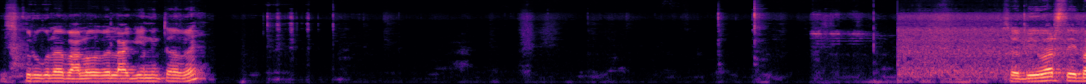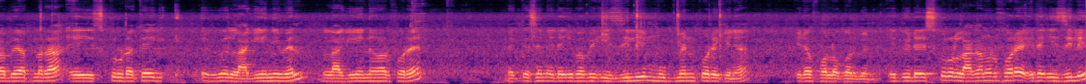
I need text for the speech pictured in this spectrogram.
স্ক্রুগুলো ভালোভাবে লাগিয়ে নিতে হবে। তো ভিউয়ার্স এইভাবে আপনারা এই স্ক্রুটাকে এভাবে লাগিয়ে নেবেন। লাগিয়ে নেওয়ার পরে দেখতেছেন, এটা এইভাবে ইজিলি মুভমেন্ট করে কিনা, এটা ফলো করবেন। এই দুইটা স্ক্রু লাগানোর পরে এটা ইজিলি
